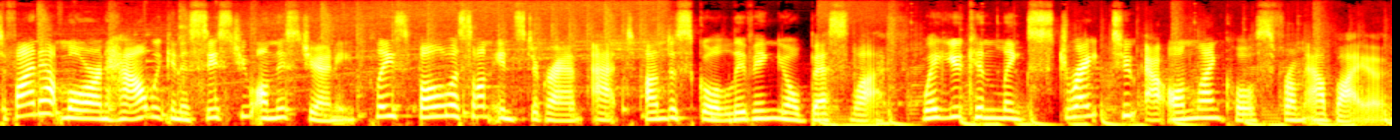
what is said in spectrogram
To find out more on how we can assist you on this journey, please follow us on Instagram at underscore living your best life, where you can link straight to our online course from our bio.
